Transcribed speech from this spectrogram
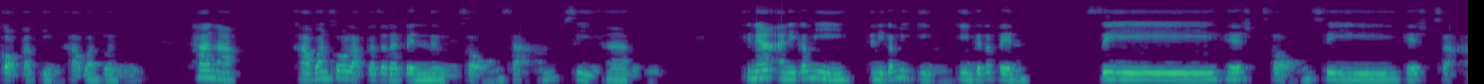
เกาะกับกิ่งคาร์บอนตัวนี้ ถ้านับคาร์บอนโซ่หลักก็จะได้เป็นหนึ่งสองสามสี่ห้าแบบนี้ ทีเนี้ยอันนี้ก็มี อันนี้ก็มีกิ่ง กิ่งก็จะเป็น C H สอง C H สาม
